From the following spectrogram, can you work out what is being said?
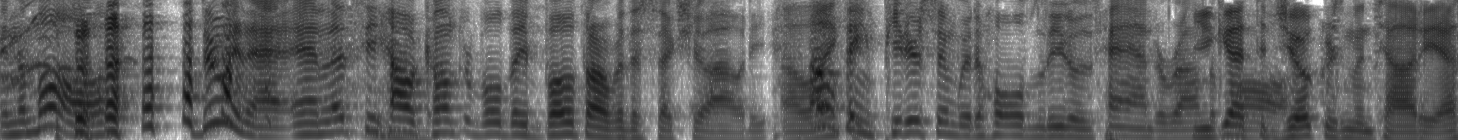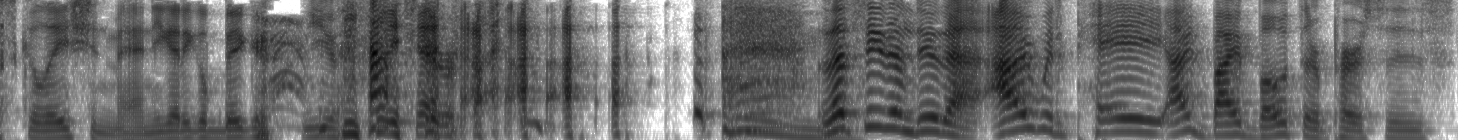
in the mall doing that. And let's see how hmm. comfortable they both are with their sexuality. I, like don't think Peterson would hold Lito's hand around You the got the. Joker's mentality, escalation, man. You got to go bigger. You have to, right? Hmm. Let's see them do that. I would pay, I'd buy both their purses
